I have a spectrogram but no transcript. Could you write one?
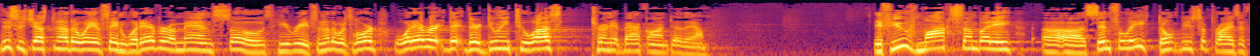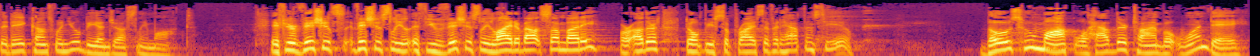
This is just another way of saying whatever a man sows, he reaps. In other words, Lord, whatever they're doing to us, turn it back onto them. If you've mocked somebody uh, uh, sinfully, don't be surprised if the day comes when you'll be unjustly mocked. If you're vicious, viciously, if you viciously lied about somebody or others, don't be surprised if it happens to you. Those who mock will have their time, but one day,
